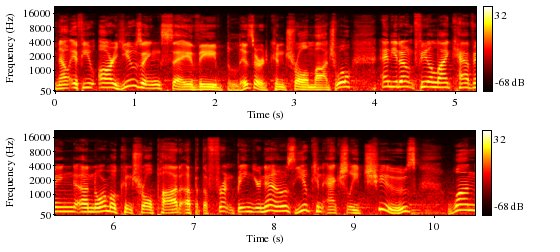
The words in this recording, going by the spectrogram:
Now, if you are using, say, the Blizzard control module, and you don't feel like having a normal control pod up at the front being your nose, you can actually choose one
